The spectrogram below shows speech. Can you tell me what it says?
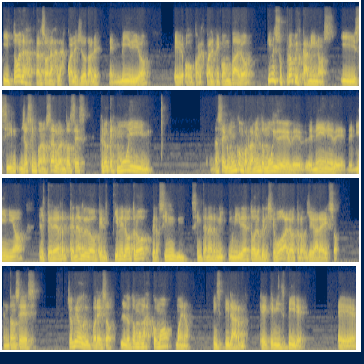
Y todas las personas a las cuales yo tal vez envidio eh, o con las cuales me comparo, tienen sus propios caminos y yo sin conocerlo. Entonces, creo que es muy, no sé, como un comportamiento muy de, nene, de, niño, el querer tener lo que tiene el otro, pero sin, sin tener ni una idea de todo lo que le llevó al otro llegar a eso. Entonces, yo creo que por eso lo tomo más como, bueno, inspirar, que, me inspire. Eh,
